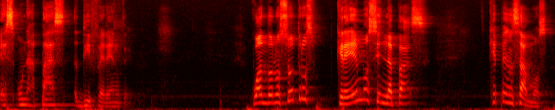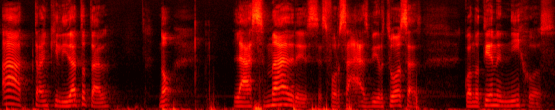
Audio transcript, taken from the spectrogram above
es una paz diferente. Cuando nosotros creemos en la paz, ¿qué pensamos? Ah, tranquilidad total. No, las madres esforzadas, virtuosas, cuando tienen hijos,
